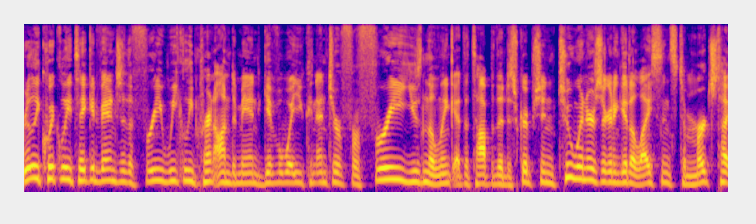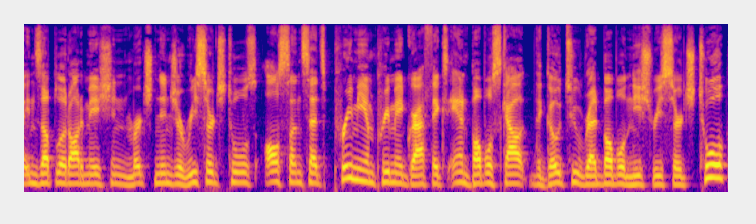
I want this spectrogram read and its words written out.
Really quickly, take advantage of the free weekly print on demand giveaway you can enter for free using the link at the top of the description. Two winners are going to get a license to Merch Titans Upload Automation, Merch Ninja Research Tools, All Sunsets Premium Pre Made Graphics, and Bubble Scout, the go to Redbubble niche research tool.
